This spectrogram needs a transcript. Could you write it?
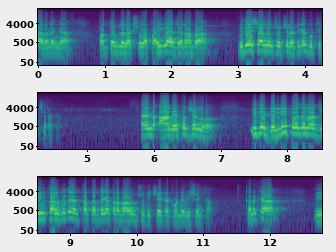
కారణంగా పంతొమ్మిది లక్షల పైగా జనాభా విదేశాల నుంచి వచ్చినట్టుగా గుర్తించారు అక్కడ. అండ్ ఆ నేపథ్యంలో ఇది ఢిల్లీ ప్రజల జీవితాల మీద ఎంత పెద్దగా ప్రభావం చూపించేటటువంటి విషయం కాదు. కనుక ఈ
